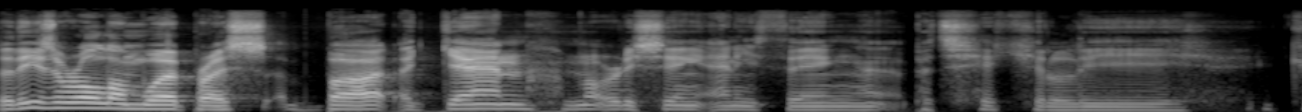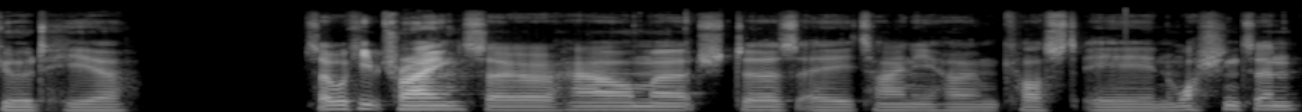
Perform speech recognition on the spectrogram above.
so these are all on WordPress, but again, I'm not really seeing anything particularly good here. So we'll keep trying. So how much does a tiny home cost in Washington?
